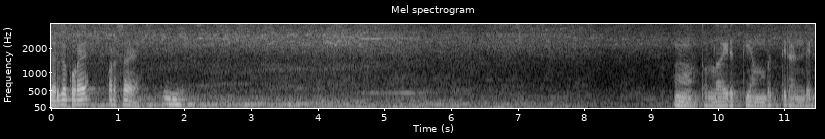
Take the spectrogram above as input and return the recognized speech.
ദർഗ കുറേ വർഷമായോ ആ തൊള്ളായിരത്തി അമ്പത്തി രണ്ടിൽ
